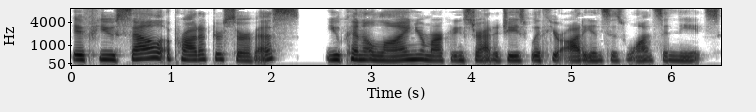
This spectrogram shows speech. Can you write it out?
If you sell a product or service, you can align your marketing strategies with your audience's wants and needs.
